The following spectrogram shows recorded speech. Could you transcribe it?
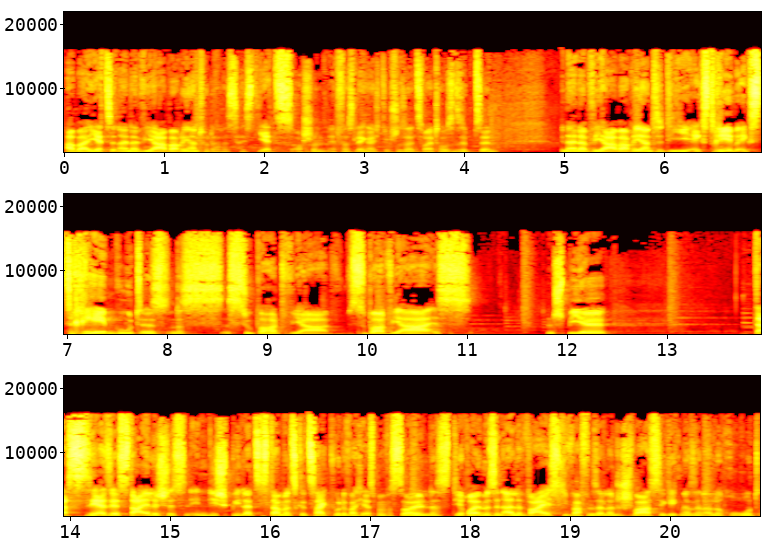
aber jetzt in einer VR-Variante, oder das heißt jetzt auch schon etwas länger, ich glaube schon seit 2017, in einer VR-Variante, die extrem, extrem gut ist, und das ist Superhot VR. Superhot VR ist ein Spiel, das sehr, sehr stylisch ist, ein Indie-Spiel. Als es damals gezeigt wurde, war ich erstmal, was soll denn das? Die Räume sind alle weiß, die Waffen sind alle schwarz, die Gegner sind alle rot.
